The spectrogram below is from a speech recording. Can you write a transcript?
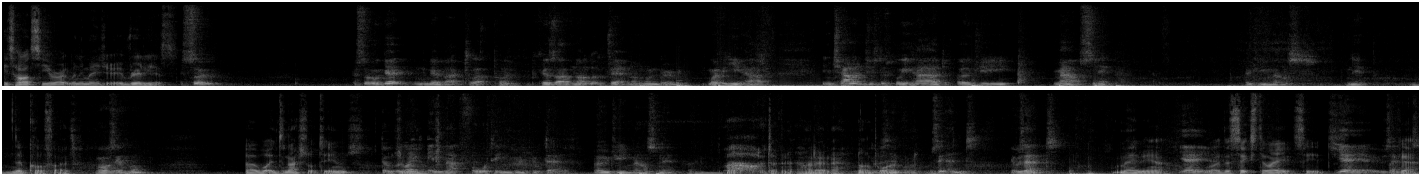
it's hard to see Heroic winning major. It really is. So, so we'll get we'll get back to that point because I've not looked yet, and I'm wondering whether you have. In challenges, we had OG MOUZ Nip. OG MOUZ Nip. They've qualified. What was the other one? Uh, what international teams? That What were like mean? in that 14 group of death. OG MOUZ Nip. And Oh, I don't know. I don't know. Not What was, the important. was it ENCE? It was ENCE. Maybe yeah. Yeah, yeah. Like the six to eight seeds. Yeah, yeah, it was Okay. ENCE.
